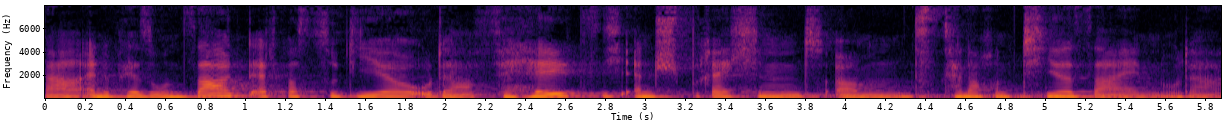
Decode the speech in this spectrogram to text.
Ja, eine Person sagt etwas zu dir oder verhält sich entsprechend. Ähm, das kann auch ein Tier sein oder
